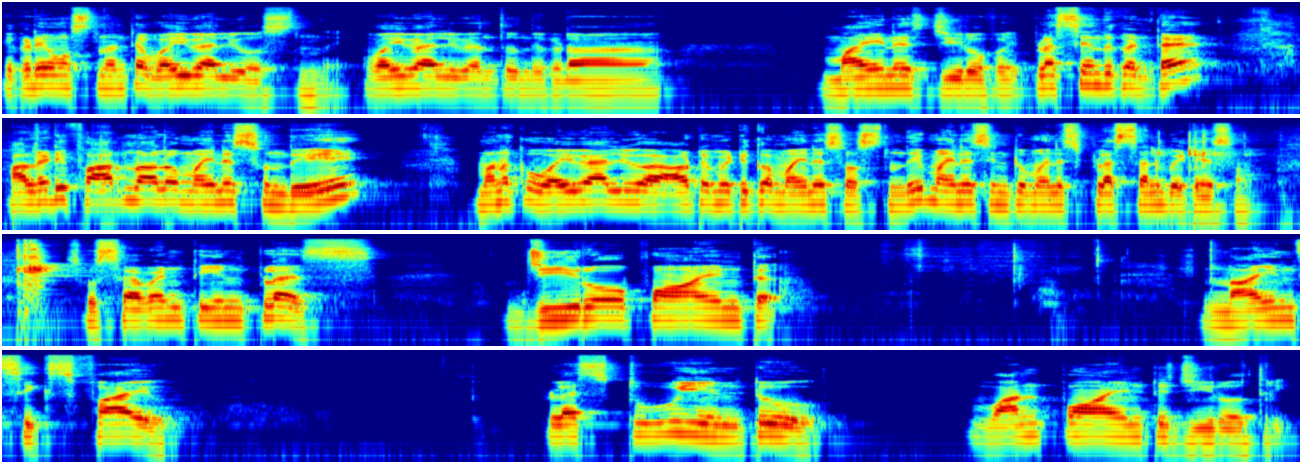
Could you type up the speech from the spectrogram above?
ఇక్కడేమొస్తుందంటే వై వాల్యూ వస్తుంది. వై వాల్యూ ఎంత ఉంది ఇక్కడ? Minus zero five. ప్లస్ ఎందుకంటే ఆల్రెడీ ఫార్ములాలో మైనస్ ఉంది. మనకు వై వాల్యూ ఆటోమేటిక్గా మైనస్ వస్తుంది. మైనస్ ఇంటూ మైనస్ ప్లస్ అని పెట్టేసాం. So seventeen plus zero point nine six five plus two into one point zero three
